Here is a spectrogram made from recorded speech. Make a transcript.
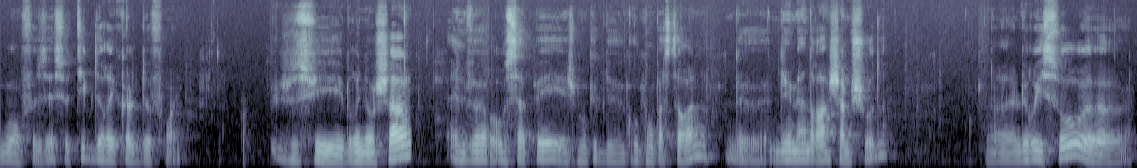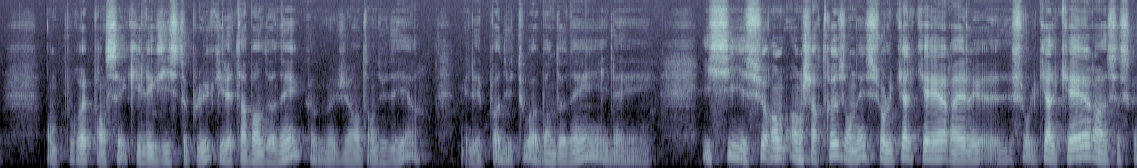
où on faisait ce type de récolte de foin. Je suis Bruno Charles, éleveur au sapé, et je m'occupe du groupement pastoral de Limindra Chamchoud. Euh, le ruisseau, euh, on pourrait penser qu'il n'existe plus, qu'il est abandonné, comme j'ai entendu dire, mais il n'est pas du tout abandonné. Il est, Ici, sur, en, Chartreuse, on est sur le calcaire. Et sur le calcaire, ce que,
